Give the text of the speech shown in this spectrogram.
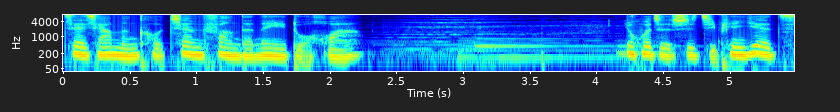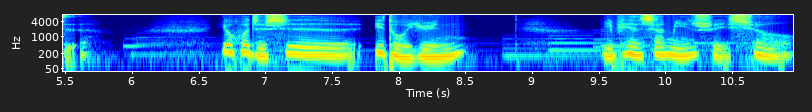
在家门口绽放的那一朵花，又或者是几片叶子，又或者是一朵云，一片山明水秀，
